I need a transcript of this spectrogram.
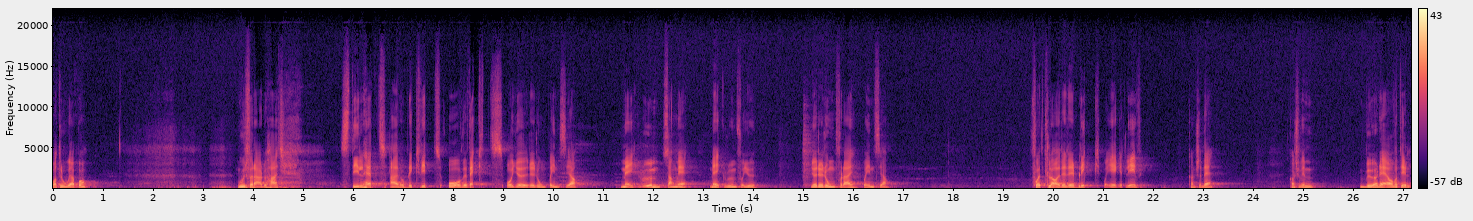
Hva tror jeg på? Hvorfor er du her? Stillhet er å bli kvitt overvekt og gjøre rom på innsida. Make room, sang vi. Make room for you. Gjøre rom for deg på innsida. Få et klarere blikk på eget liv. Kanskje det. Kanskje vi bør det av og til.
